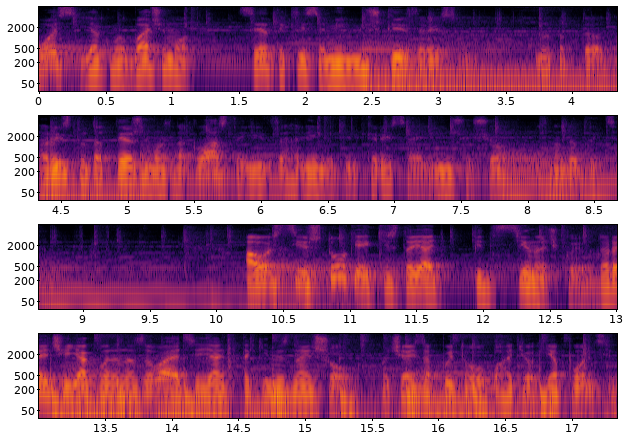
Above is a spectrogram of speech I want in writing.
Ось як ми бачимо, це такі самі мішки з рисом. Ну тобто рис туди теж можна класти, і взагалі не тільки рис, а й інше, що знадобиться. А ось ці штуки, які стоять під стіночкою, до речі, як вони називаються, я так і не знайшов, хоча й запитував багатьох японців.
